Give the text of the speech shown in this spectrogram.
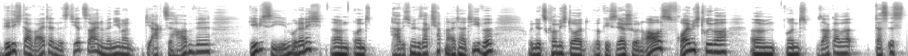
will ich da weiter investiert sein? Und wenn jemand die Aktie haben will, gebe ich sie ihm oder nicht? Ähm, und da habe ich mir gesagt, ich habe eine Alternative. Und jetzt komme ich dort wirklich sehr schön raus, freue mich drüber ähm, und sage aber, das ist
